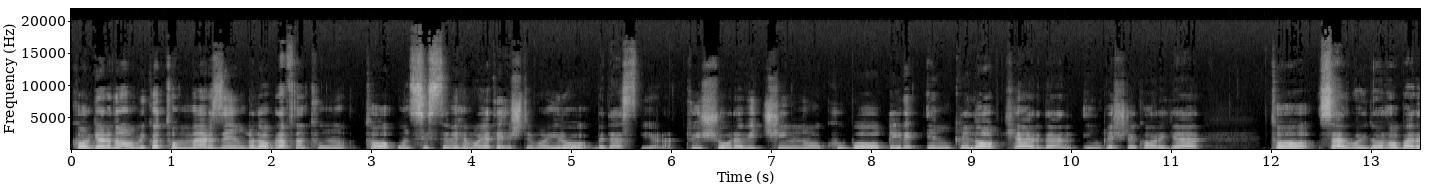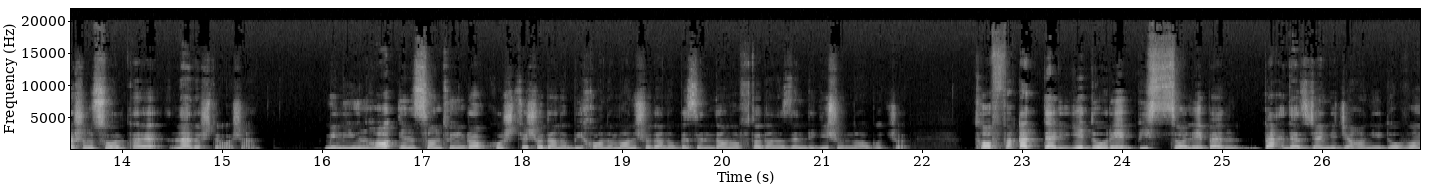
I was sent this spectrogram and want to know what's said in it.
کارگران آمریکا تا مرز انقلاب رفتن تو تا اون سیستم حمایت اجتماعی رو به دست بیارن. توی شوروی چین و کوبا و غیره انقلاب کردن این قشر کارگر تا سرمایدارها براشون سلطه نداشته باشن. میلیون ها انسان تو این راه کشته شدن و بیخانمان شدن و به زندان افتادن و زندگیشون نابود شد. تا فقط در یه دوره 20 ساله بعد از جنگ جهانی دوم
